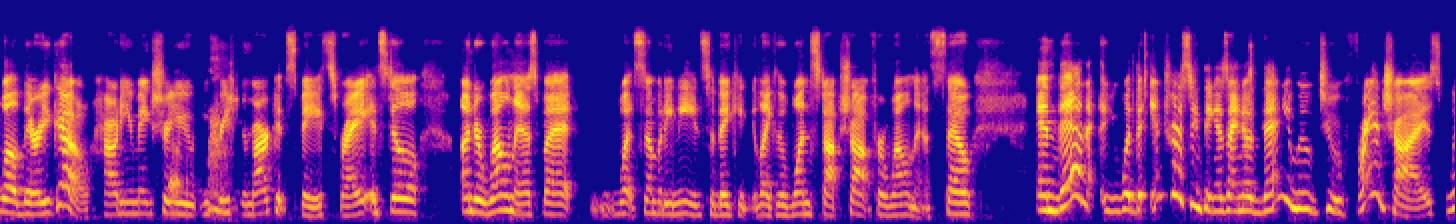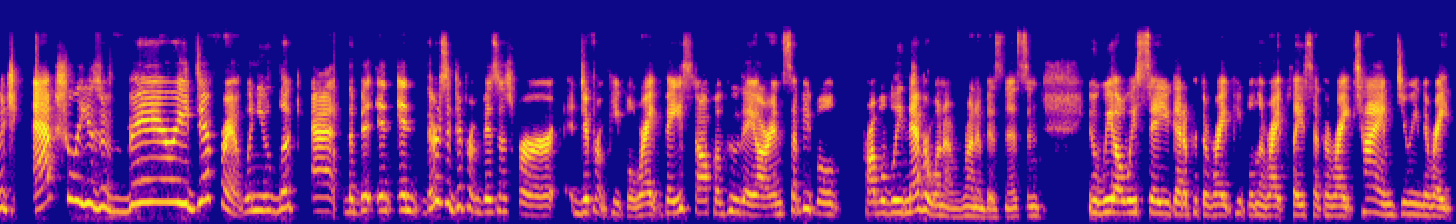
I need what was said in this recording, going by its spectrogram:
Well, there you go. How do you make sure you increase your market space, right? It's still under wellness, but what somebody needs so they can like the one-stop shop for wellness. So and then what the interesting thing is, I know then you moved to a franchise, which actually is very different when you look at the bit. And, and there's a different business for different people, right? Based off of who they are. And some people probably never want to run a business. And you know, we always say you got to put the right people in the right place at the right time, doing the right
